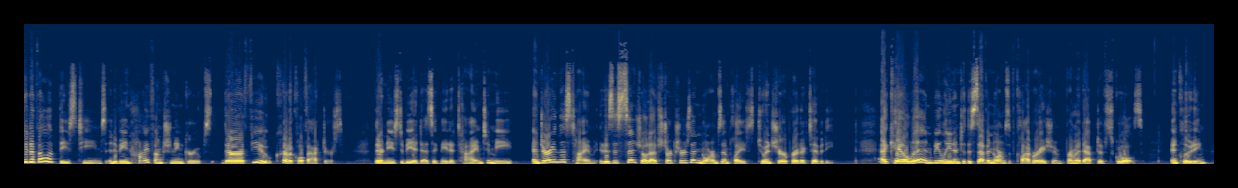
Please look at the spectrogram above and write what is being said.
To develop these teams into being high functioning groups, there are a few critical factors. There needs to be a designated time to meet, and during this time, it is essential to have structures and norms in place to ensure productivity. At KLN, we lean into the seven norms of collaboration from adaptive schools, including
